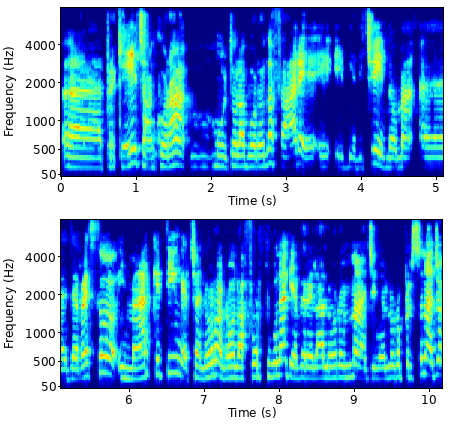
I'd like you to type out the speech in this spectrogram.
eh, perché c'è ancora molto lavoro da fare e, e via dicendo, ma eh, del resto il marketing, cioè loro hanno la fortuna di avere la loro immagine, il loro personaggio.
